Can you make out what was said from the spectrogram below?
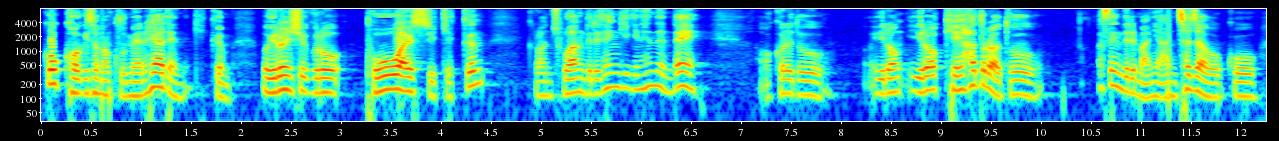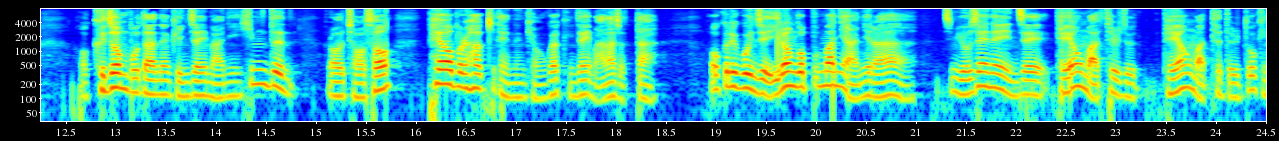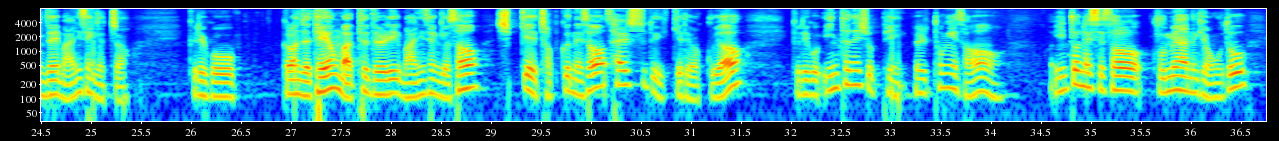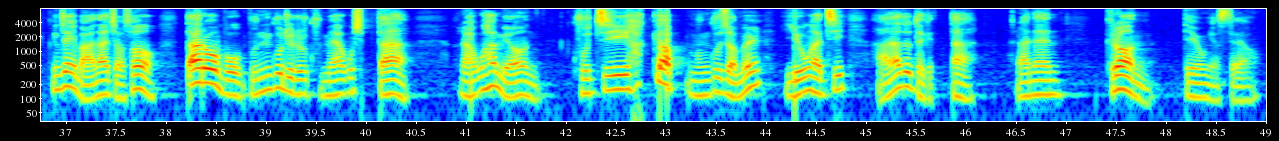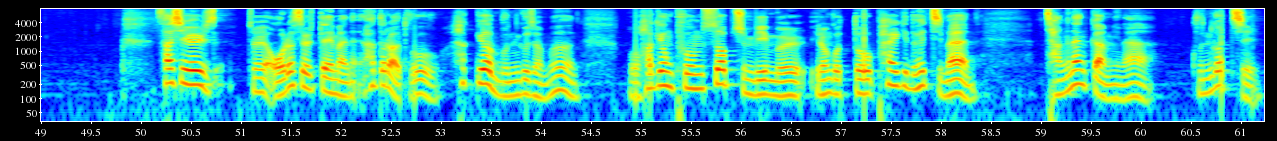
꼭 거기서만 구매를 해야 되게끔 뭐 이런 식으로 보호할 수 있게끔 그런 조항들이 생기긴 했는데 어 그래도 이런 이렇게 하더라도 학생들이 많이 안 찾아오고 어, 그 전보다는 굉장히 많이 힘들어져서 폐업을 하게 되는 경우가 굉장히 많아졌다. 어 그리고 이제 이런 것뿐만이 아니라 지금 요새는 이제 대형 마트들도 대형 마트들도 굉장히 많이 생겼죠. 그리고 그런 이제 대형 마트들이 많이 생겨서 쉽게 접근해서 살 수도 있게 되었고요. 그리고 인터넷 쇼핑을 통해서 인터넷에서 구매하는 경우도 굉장히 많아져서 따로 뭐 문구류를 구매하고 싶다라고 하면 굳이 학교 앞 문구점을 이용하지 않아도 되겠다라는 그런 내용이었어요. 사실 저희 어렸을 때만 하더라도 학교 앞 문구점은 뭐 학용품, 수업 준비물 이런 것도 팔기도 했지만 장난감이나 군것질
